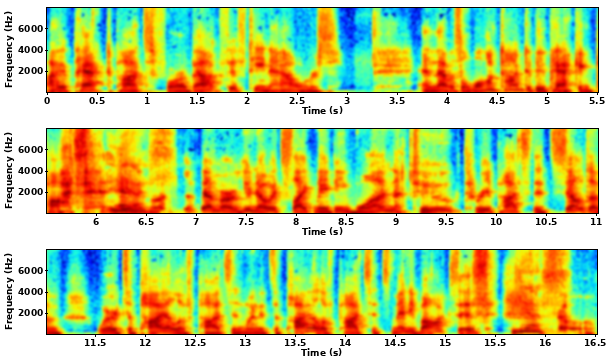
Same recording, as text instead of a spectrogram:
i packed pots for about 15 hours and that was a long time to be packing pots. Yes. and most of them are, you know, it's like maybe one, two, three pots. It's seldom where it's a pile of pots. And when it's a pile of pots, it's many boxes. Yes. So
